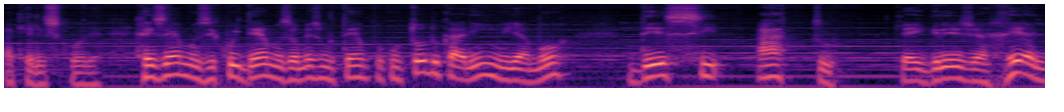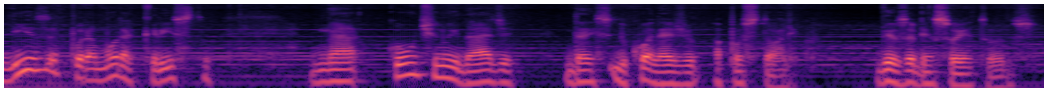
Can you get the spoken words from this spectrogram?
aquela escolha. Rezemos e cuidemos ao mesmo tempo, com todo carinho e amor, desse ato que a Igreja realiza por amor a Cristo na continuidade do Colégio Apostólico. Deus abençoe a todos.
